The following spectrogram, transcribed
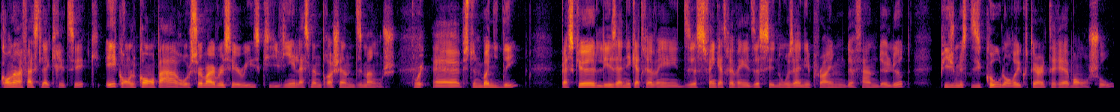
qu'on en fasse la critique et qu'on le compare au Survivor Series qui vient la semaine prochaine, dimanche. Oui. Euh, c'est une bonne idée parce que les années 90, fin 90, c'est nos années prime de fans de lutte. Puis je me suis dit, cool, on va écouter un très bon show.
